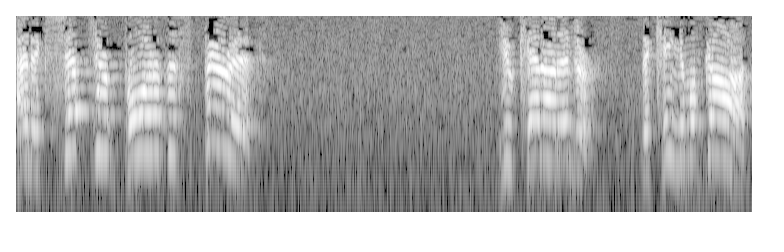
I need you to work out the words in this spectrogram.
And except you're born of the Spirit, you cannot enter the kingdom of God.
